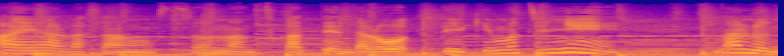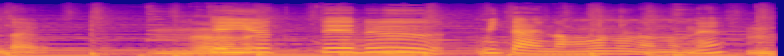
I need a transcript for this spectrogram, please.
相原さんそんなの使ってんだろうっていう気持ちになるんだよ。うんって言ってるみたいなものなのね。うんうん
